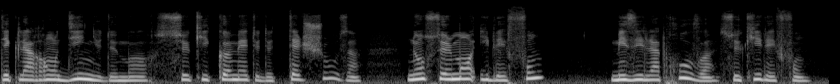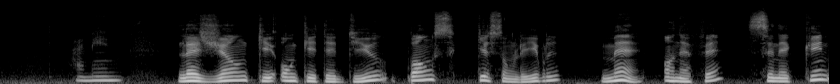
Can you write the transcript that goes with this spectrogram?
déclarant dignes de mort ceux qui commettent de telles choses, non seulement ils les font, mais ils approuvent ceux qui les font. Amen. Les gens qui ont quitté Dieu pensent qu'ils sont libres, mais en effet, ce n'est qu'une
